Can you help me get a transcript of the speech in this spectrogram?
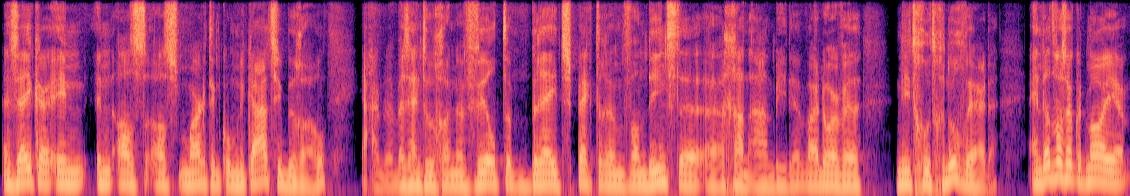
En zeker in, in als, als marketing-communicatiebureau. Ja, we zijn toen gewoon een veel te breed spectrum van diensten eh, gaan aanbieden. Waardoor we niet goed genoeg werden. En dat was ook het mooie,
